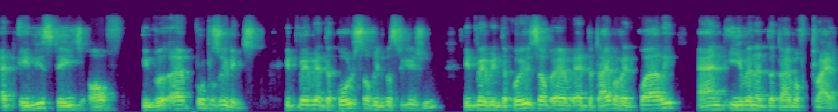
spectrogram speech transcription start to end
at any stage of uh, proceedings. It may be at the course of investigation, it may be in the course of uh, at the time of inquiry, and even at the time of trial.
